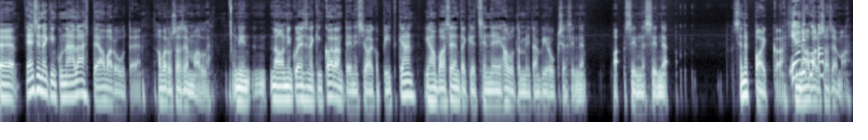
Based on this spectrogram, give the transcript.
ö, ensinnäkin kun nämä lähtee avaruuteen, avaruusasemalle, niin nämä on niin kuin ensinnäkin karanteenissa jo aika pitkään. Ihan vaan sen takia, että sinne ei haluta mitään viruksia sinne, sinne, sinne, sinne paikkaan, sinne niin avaruusasemaan. Ap-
